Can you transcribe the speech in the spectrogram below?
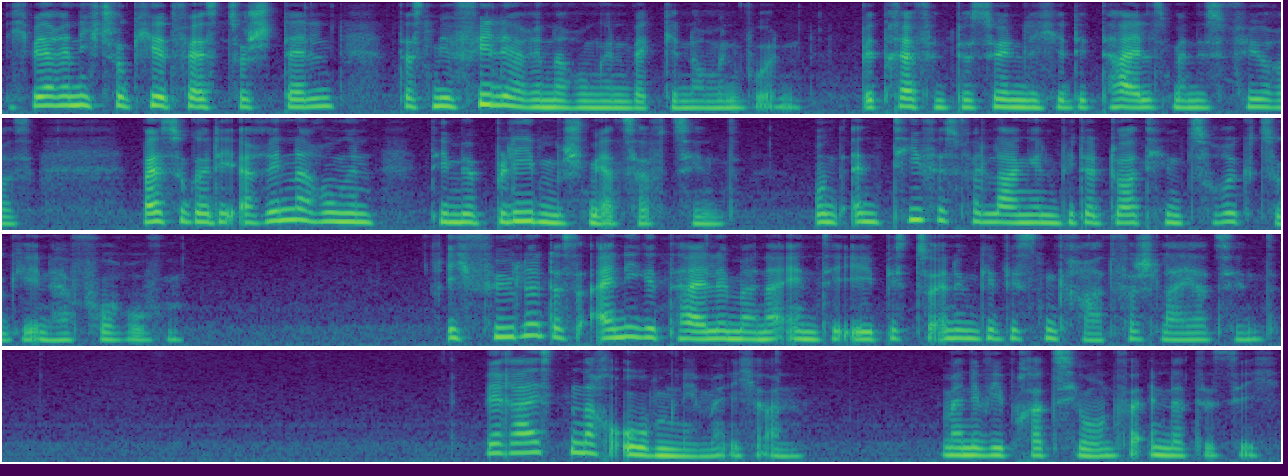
Ich wäre nicht schockiert festzustellen, dass mir viele Erinnerungen weggenommen wurden, betreffend persönliche Details meines Führers, weil sogar die Erinnerungen, die mir blieben, schmerzhaft sind und ein tiefes Verlangen, wieder dorthin zurückzugehen, hervorrufen. Ich fühle, dass einige Teile meiner NTE bis zu einem gewissen Grad verschleiert sind. Wir reisten nach oben, nehme ich an. Meine Vibration veränderte sich.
